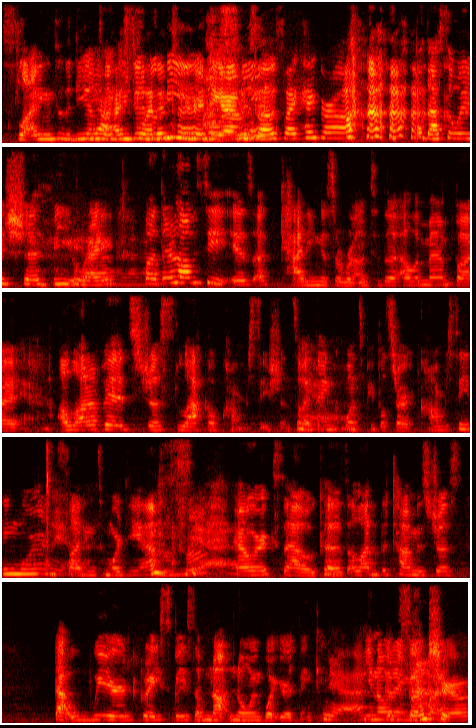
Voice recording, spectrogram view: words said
sliding into the DMs yeah, like I you did slid with into me. her DMs. I was like, "Hey, girl." but that's the way it should be, Yeah. right? But there obviously is a cattiness around to the element, but a lot of it's just lack of conversation. So I think once people start conversating more and Yeah. sliding into more DMs, Mhm. yeah. it works out because a lot of the time it's just that weird gray space of not knowing what you're thinking. Yeah. You know what I it's mean? so Like, true.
